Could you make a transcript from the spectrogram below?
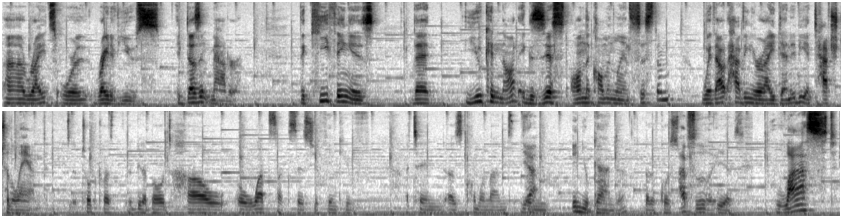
uh, rights, or right of use. It doesn't matter. The key thing is that you cannot exist on the common land system without having your identity attached to the land. Talk to us a bit about how or what success you think you've attained as common land yeah. in, in Uganda, but of course. Absolutely. Yes. Last,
